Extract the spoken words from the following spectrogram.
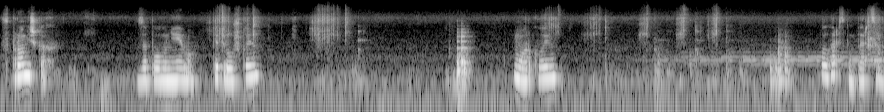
В проміжках заповнюємо петрушкою, морквою, болгарським перцем.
